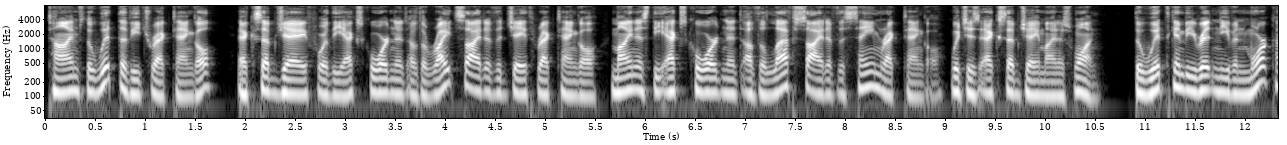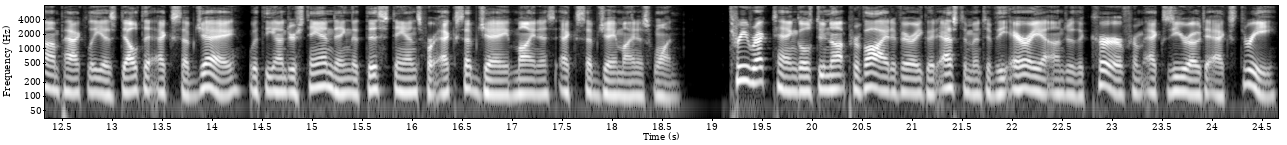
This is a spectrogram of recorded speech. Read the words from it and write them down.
times the width of each rectangle, x sub j for the x-coordinate of the right side of the jth rectangle, minus the x-coordinate of the left side of the same rectangle, which is x sub j minus 1. The width can be written even more compactly as delta x sub j, with the understanding that this stands for x sub j minus x sub j minus 1. Three rectangles do not provide a very good estimate of the area under the curve from x0 to x3,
